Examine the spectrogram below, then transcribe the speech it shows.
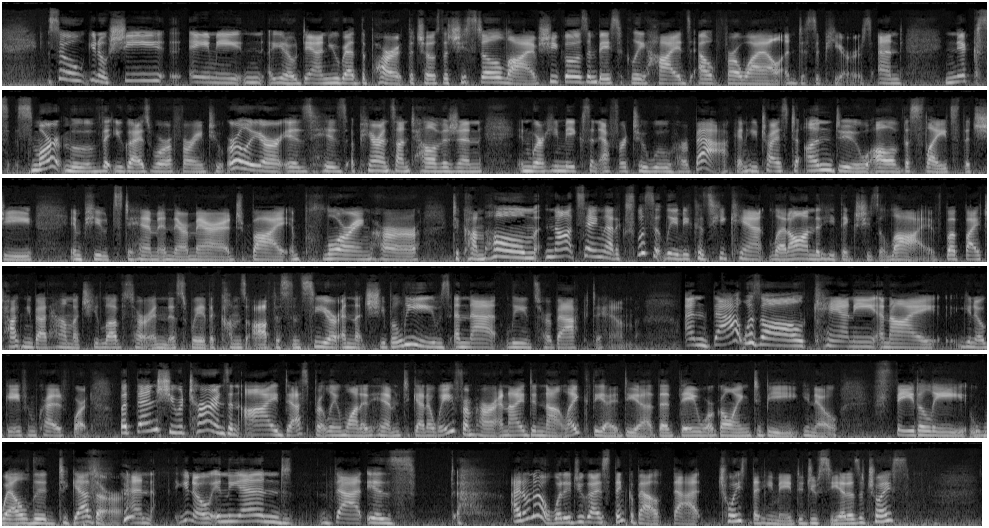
So, you know, she, Amy, you know, Dan, you read the part that shows that she's still alive. She goes and basically hides out for a while and disappears. And Nick's smart move that you guys were referring to earlier is his appearance on television in where he makes an effort to woo her back and he tries to undo all of the slights that she imputes to him in their marriage by imploring her to come home, not saying that explicitly because he can't let on that he thinks she's alive, but by talking about how much he loves her in this way that comes off as sincere and that she believes, and that leads her back to him. And that was all canny, and I, you know, gave him credit for it. But then she returns, and I desperately wanted him to get away from her, and I did not like the idea that they were going to be, you know, fatally welded together. and, you know, in the end, that is. I don't know. What did you guys think about that choice that he made? Did you see it as a choice?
